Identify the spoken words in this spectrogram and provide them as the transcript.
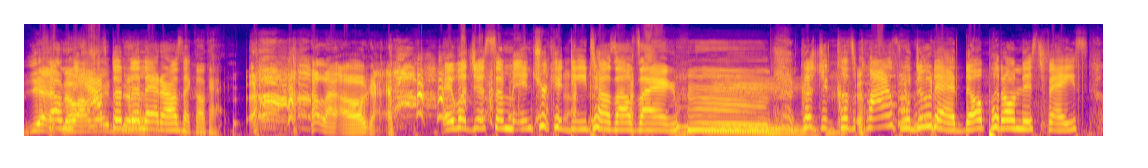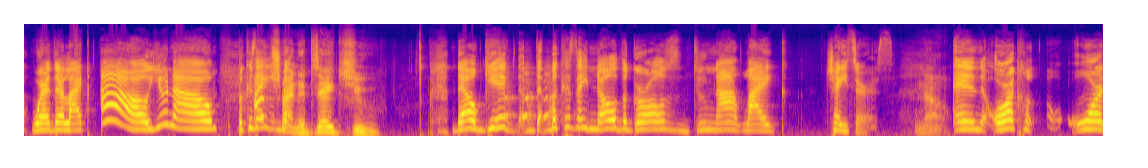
yeah. So no, after the letter, I was like, okay. Like, oh, okay. It was just some intricate details. I was like, hmm. Because because clients will do that. They'll put on this face where they're like, oh, you know, because I'm they trying to date you. they'll give because they know the girls do not like chasers. No. and or or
